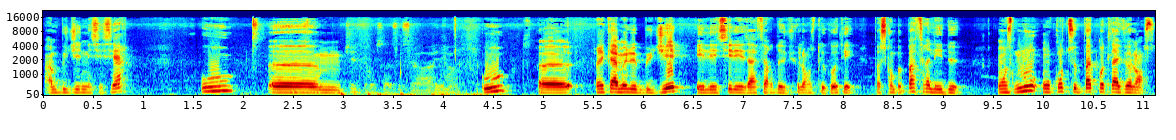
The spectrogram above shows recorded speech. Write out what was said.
un budget nécessaire, ou, euh, ou euh, réclamer le budget et laisser les affaires de violence de côté. Parce qu'on ne peut pas faire les deux. On- nous, on compte se battre contre la violence.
